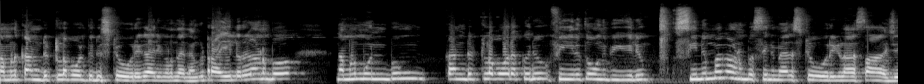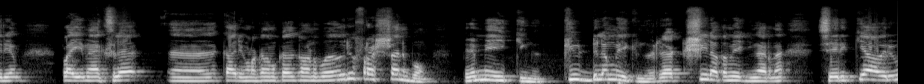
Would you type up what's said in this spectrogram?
നമ്മൾ കണ്ടിട്ടുള്ള പോലത്തെ ഒരു സ്റ്റോറി കാര്യങ്ങളൊന്നും നമുക്ക് ട്രെയിലർ കാണുമ്പോൾ നമ്മൾ മുൻപും കണ്ടിട്ടുള്ള പോലൊക്കെ ഒരു ഫീൽ തോന്നിപ്പിക്കലും സിനിമ കാണുമ്പോൾ സിനിമയിലെ സ്റ്റോറികൾ ആ സാഹചര്യം ക്ലൈമാക്സിലെ കാര്യങ്ങളൊക്കെ നമുക്ക് അത് കാണുമ്പോൾ ഒരു ഫ്രഷ് അനുഭവം. പിന്നെ മേക്കിംഗ് കിഡിലം മേക്കിംഗ് രക്ഷയില്ലാത്ത മേക്കിംഗ് കാരണം ശരിക്കും ആ ഒരു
